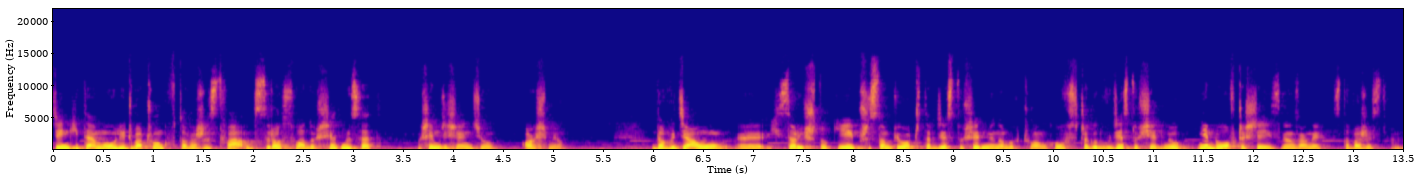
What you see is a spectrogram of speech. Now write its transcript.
Dzięki temu liczba członków towarzystwa wzrosła do 788. Do Wydziału y, Historii Sztuki przystąpiło 47 nowych członków, z czego 27 nie było wcześniej związanych z towarzystwem.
